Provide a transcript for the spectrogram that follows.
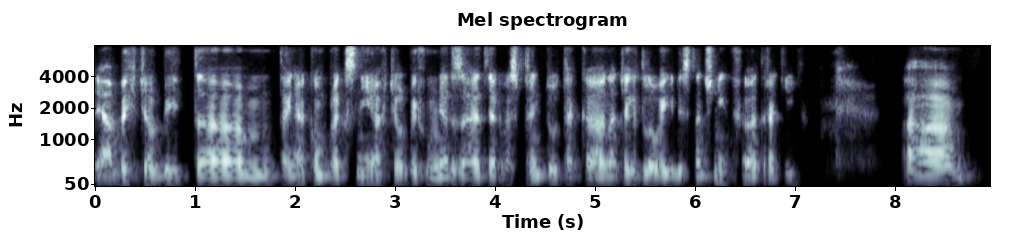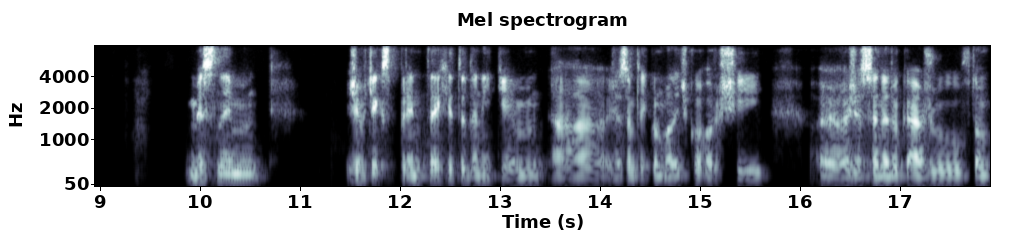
Já bych chtěl být um, tak nějak komplexní a chtěl bych umět zajet jak ve sprintu, tak eh, na těch dlouhých distančních uh, tratích. A myslím, že v těch sprintech je to daný tím, že jsem teď maličko horší, že se nedokážu v tom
